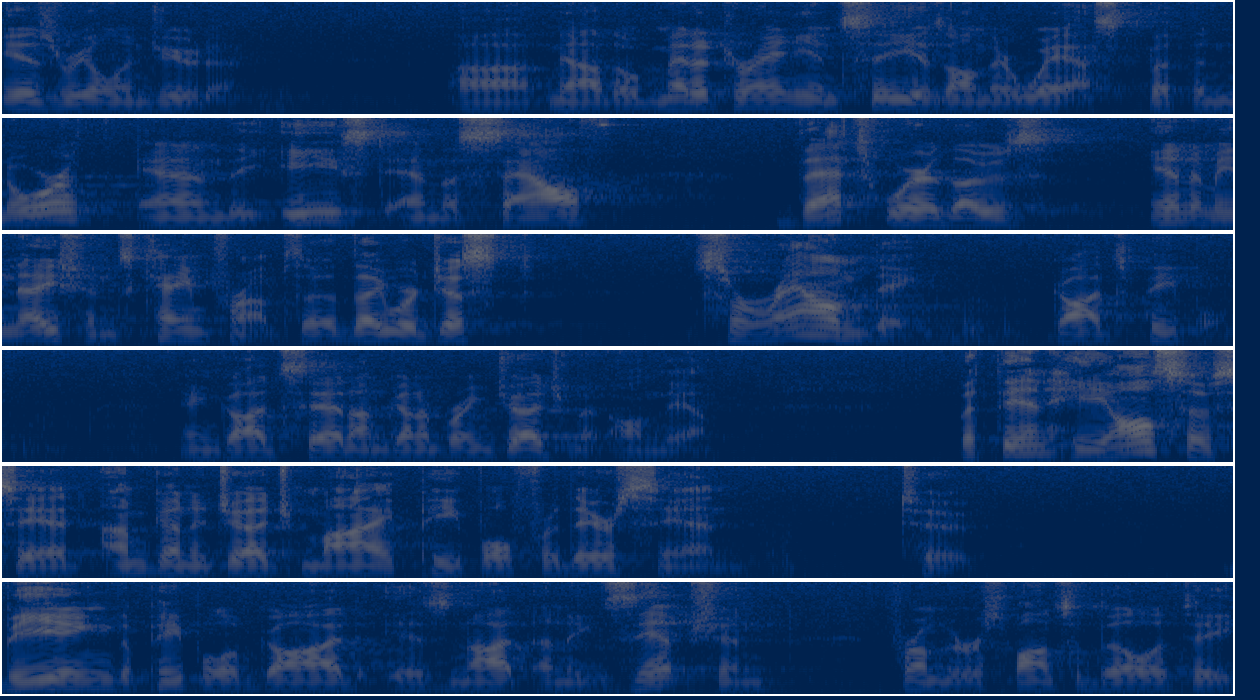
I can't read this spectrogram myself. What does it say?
Israel and Judah. Uh, now, the Mediterranean Sea is on their west, but the north and the east and the south, that's where those enemy nations came from. So they were just surrounding God's people. And God said, I'm going to bring judgment on them. But then he also said, I'm going to judge my people for their sin too. Being the people of God is not an exemption from the responsibility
